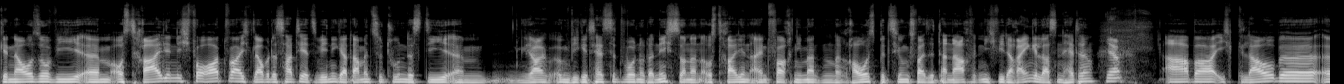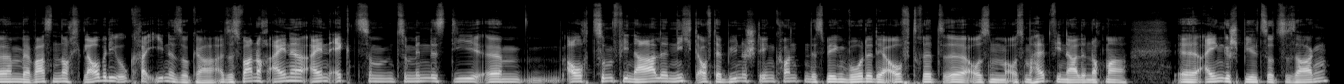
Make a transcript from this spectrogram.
Genauso wie ähm, Australien nicht vor Ort war. Ich glaube, das hatte jetzt weniger damit zu tun, dass die ähm, ja irgendwie getestet wurden oder nicht, sondern Australien einfach niemanden raus beziehungsweise danach nicht wieder reingelassen hätte. Ja. Aber ich glaube, ähm, wer war es denn noch? Ich glaube die Ukraine sogar. Also es war noch eine, ein Act zum, zumindest, die ähm, auch zum Finale nicht auf der Bühne stehen konnten. Deswegen wurde der Auftritt äh, aus, dem, aus dem Halbfinale nochmal äh, eingespielt sozusagen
